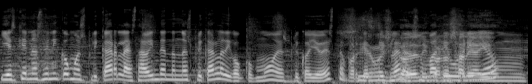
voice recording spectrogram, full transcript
y es que no sé ni cómo explicarla, estaba intentando explicarlo, digo, ¿cómo explico yo esto? Porque Sí, es muy que claro, es un batiburrillo. un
